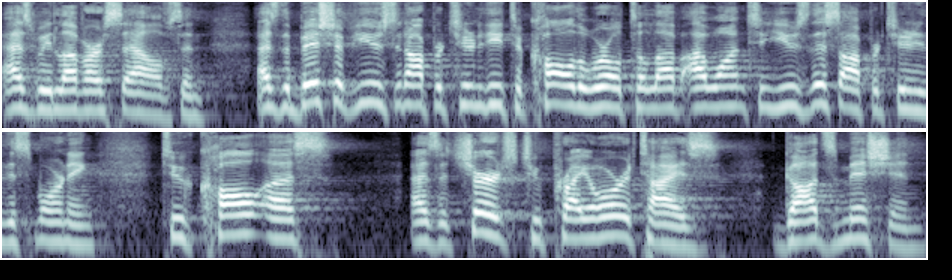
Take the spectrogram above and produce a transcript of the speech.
as we love ourselves. And as the bishop used an opportunity to call the world to love, I want to use this opportunity this morning to call us as a church to prioritize God's mission,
